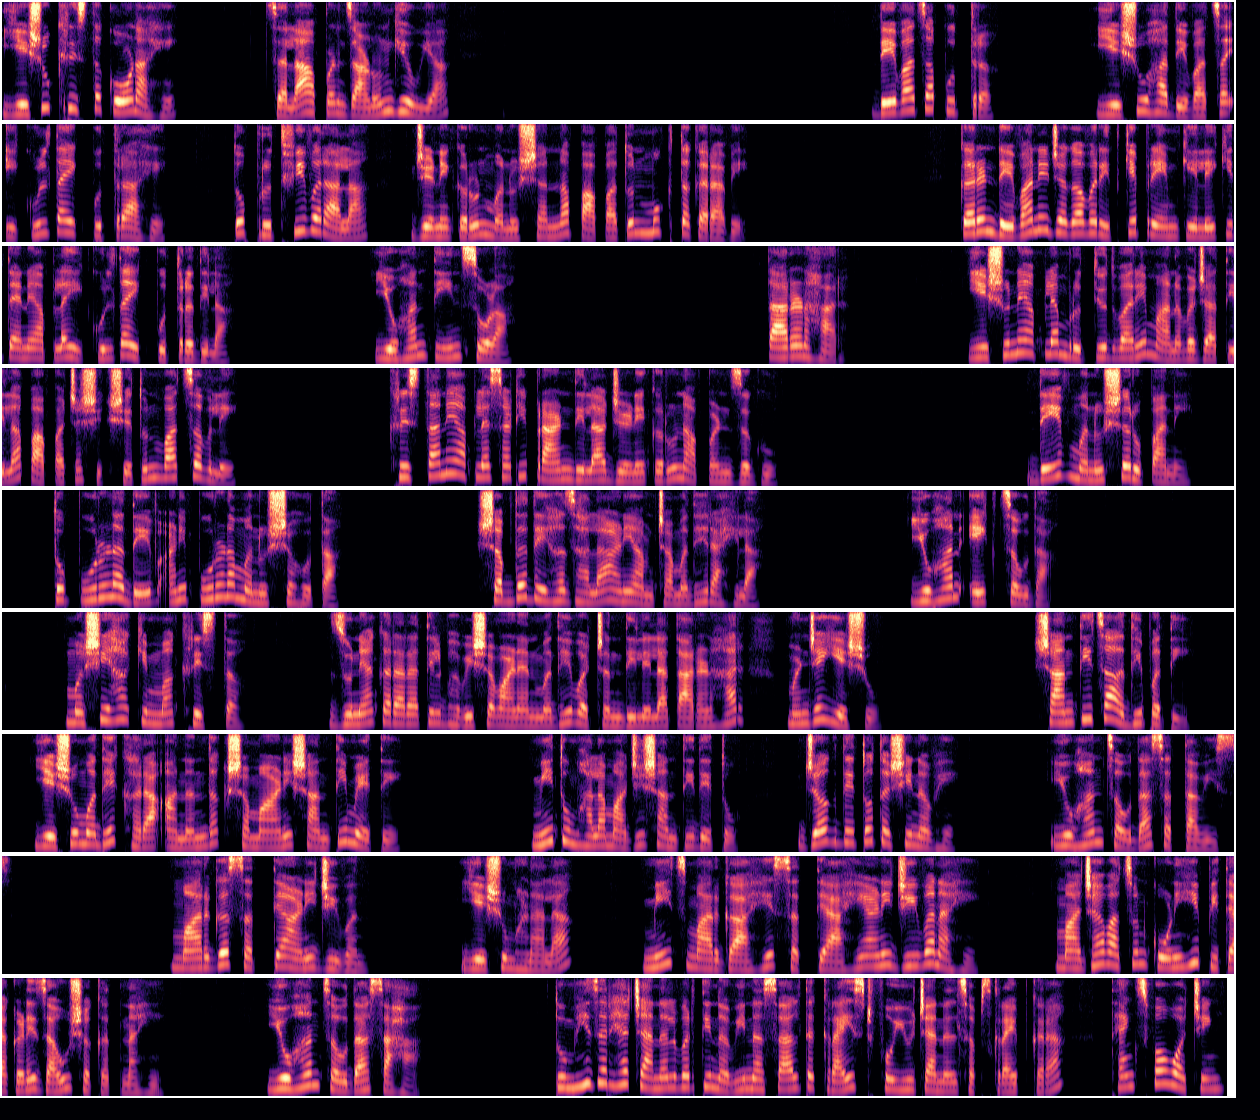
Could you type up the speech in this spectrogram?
येशू ख्रिस्त कोण आहे? चला आपण जाणून घेऊया. देवाचा पुत्र. येशू हा देवाचा एकुलता एक पुत्र आहे. तो पृथ्वीवर आला जेणेकरून मनुष्यांना पापातून मुक्त करावे. कारण देवाने जगावर इतके प्रेम केले की त्याने आपला एकुलता एक पुत्र दिला. योहान तीन सोळा. तारणहार. येशूने आपल्या मृत्यूद्वारे मानवजातीला पापाच्या शिक्षेतून वाचवले. ख्रिस्ताने आपल्यासाठी प्राण दिला जेणेकरून आपण जगू. देव मनुष्य रूपाने तो पूर्ण देव आणि पूर्ण मनुष्य होता. शब्द देह झाला आणि आमच्यामध्ये राहिला. युहान एक चौदा. मशिहा किंवा ख्रिस्त. जुन्या करारातील भविष्यवाण्यांमध्ये वचन दिलेला तारणहार म्हणजे येशू. शांतीचा अधिपती. येशूमध्ये खरा आनंद क्षमा आणि शांती मिळते. मी तुम्हाला माझी शांती देतो. जग देतो तशी नव्हे. युहान चौदा सत्तावीस. मार्ग सत्य आणि जीवन. येशू म्हणाला मीच मार्ग आहे सत्य आहे आणि जीवन आहे. माझ्या वाचून कोणीही पित्याकडे जाऊ शकत नाही. युहान चौदा सहा. तुम्ही जर ह्या चॅनलवरती नवीन असाल तर Christ for you channel subscribe करा. Thanks for watching.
